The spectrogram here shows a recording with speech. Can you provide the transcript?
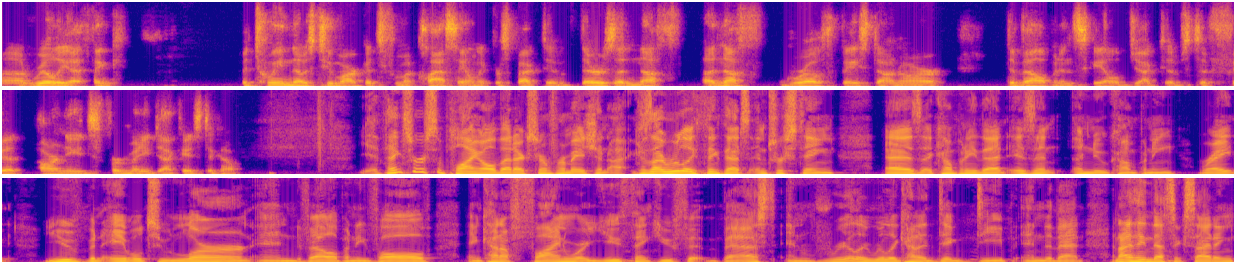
uh, really, I think between those two markets, from a Class A only perspective, there's enough enough growth based on our development and scale objectives to fit our needs for many decades to come. Yeah, thanks for supplying all that extra information because I, I, really think that's interesting as a company that isn't a new company, right? You've been able to learn and develop and evolve and kind of find where you think you fit best and really, really kind of dig deep into that. And I think that's exciting.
